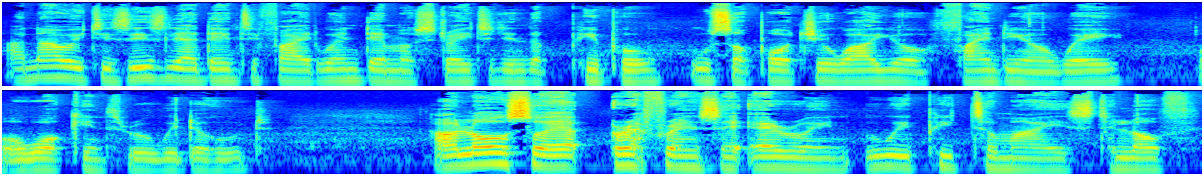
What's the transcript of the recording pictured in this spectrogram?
And now it is easily identified when demonstrated in the people who support you while you're finding your way or walking through widowhood. I'll also reference a heroine who epitomized love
